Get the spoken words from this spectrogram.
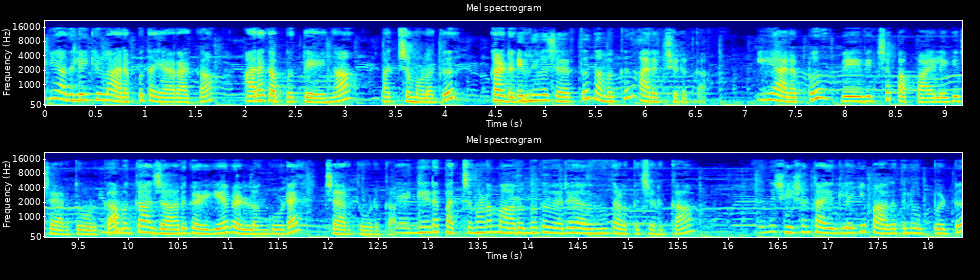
ഇനി അതിലേക്കുള്ള അരപ്പ് തയ്യാറാക്കാം. അര കപ്പ് തേങ്ങ പച്ചമുളക് കടുക് എന്നിവ ചേർത്ത് നമുക്ക് അരച്ചെടുക്കാം. ഈ അരപ്പ് വേവിച്ച പപ്പായയിലേക്ക് ചേർത്ത് കൊടുക്കാം. നമുക്ക് അജാറ് കഴുകിയ വെള്ളം കൂടെ ചേർത്ത് കൊടുക്കാം. തേങ്ങയുടെ പച്ചമണം മാറുന്നത് വരെ അതൊന്ന് തിളപ്പിച്ചെടുക്കാം. അതിനുശേഷം തൈരിലേക്ക് പാകത്തിന് ഉപ്പിട്ട്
